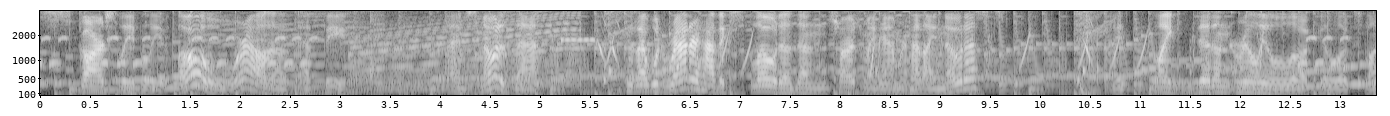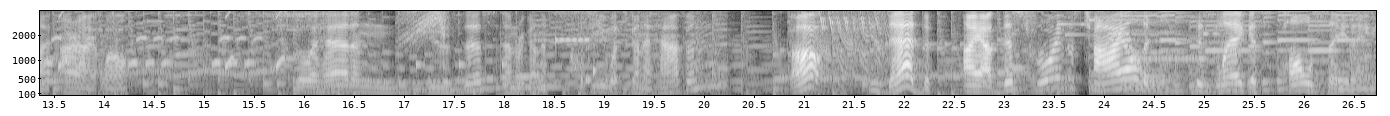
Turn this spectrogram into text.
scarcely believe it. Oh, we're out of FP. I just noticed that. Because I would rather have exploded than charge my hammer. Had I noticed? I, like, didn't really look, it looks like. Alright, well. Just go ahead and do this, and then we're gonna see what's gonna happen. Oh! He's dead! I have destroyed this child! His leg is pulsating.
